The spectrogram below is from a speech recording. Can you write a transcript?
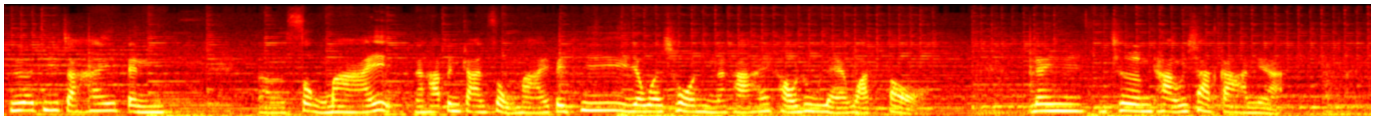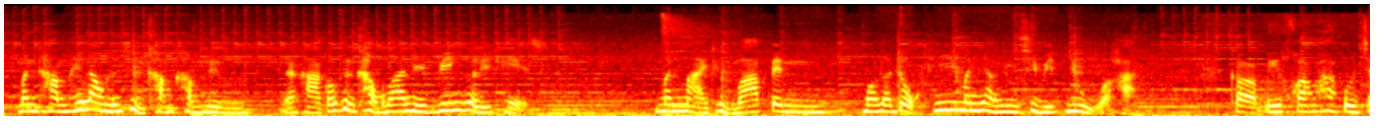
เพื่อที่จะให้เป็นส่งไม้นะคะ เป็นการส่งไม้ไปที่เยาวชนนะคะ ให้เขาดูแลวัดต่อ ในเชิงทางวิชาการเนี่ยมันทำให้เรานึกถึงคำคำหนึ่งนะคะ ก็คือคำว่า living heritage มันหมายถึงว่าเป็นมรดกที่มันยังมีชีวิตอยู่อะค่ะ ก็มีความภาคภูมิใจ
